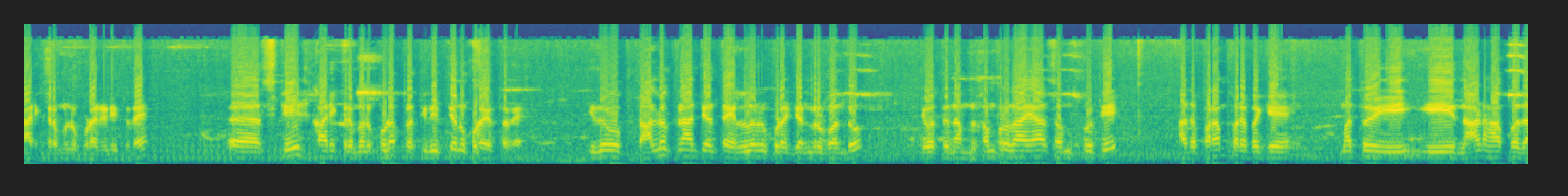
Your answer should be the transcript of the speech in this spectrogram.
ಕಾರ್ಯಕ್ರಮನೂ ಕೂಡ ನಡೀತದೆ. ಸ್ಟೇಜ್ ಕಾರ್ಯಕ್ರಮನೂ ಕೂಡ ಪ್ರತಿನಿತ್ಯನೂ ಕೂಡ ಇರ್ತದೆ. ಇದು ತಾಲೂಕಿನಾದ್ಯಂತ ಎಲ್ಲರೂ ಕೂಡ ಜನರು ಬಂದು ಇವತ್ತು ನಮ್ಮ ಸಂಪ್ರದಾಯ, ಸಂಸ್ಕೃತಿ, ಅದು ಪರಂಪರೆ ಬಗ್ಗೆ ಮತ್ತು ಈ ಈ ನಾಡ ಹಬ್ಬದ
